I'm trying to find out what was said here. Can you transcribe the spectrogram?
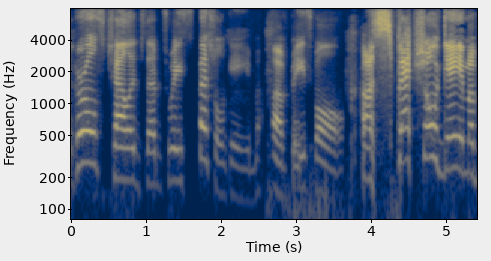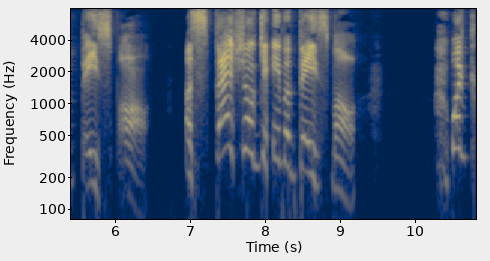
the girls challenge them to a special game of baseball. A special game of baseball. A special game of baseball. What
